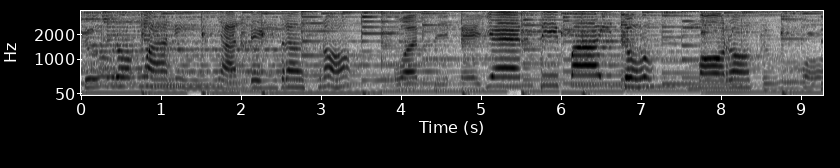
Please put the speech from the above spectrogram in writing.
durung wani nyanding tresno. Wedine yen dipaido mara tuwa.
